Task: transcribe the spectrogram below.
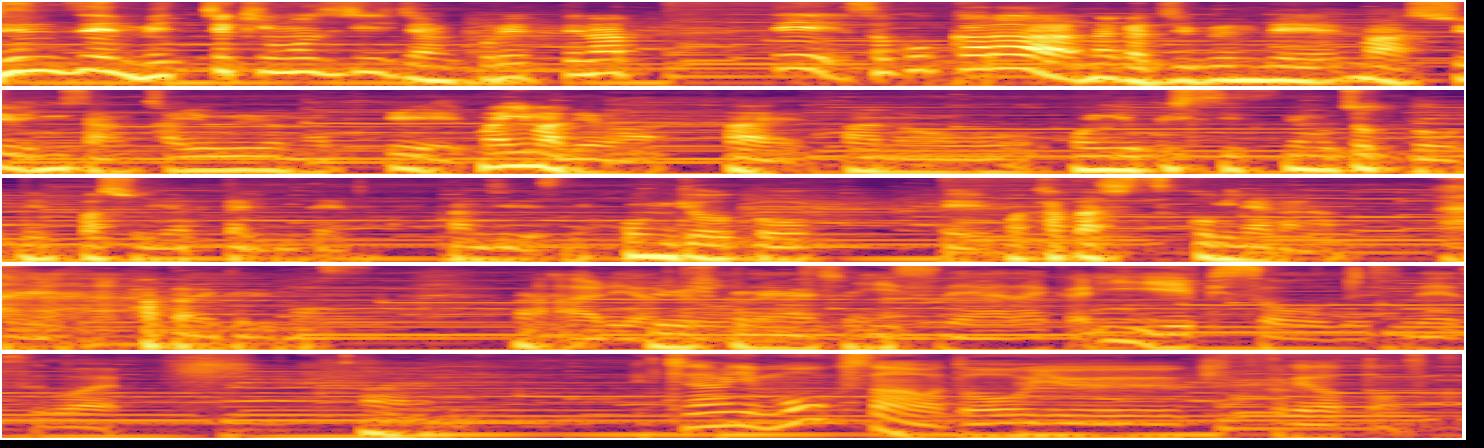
全然めっちゃ気持ちいいじゃん、これってなっでそこからなんか自分で、まあ、週23通うようになって、まあ、今では、はい、あの温浴施設でもちょっと熱波師をやったりみたいな感じですね。本業と、えーまあ、片足突っ込みながら、えー 働いております、はいありがとうよろしくおございま。願いしますすいいですね。なんかいいエピソードですね。すごい。はいちなみにモークさんはどういうきっかけだったんですか？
